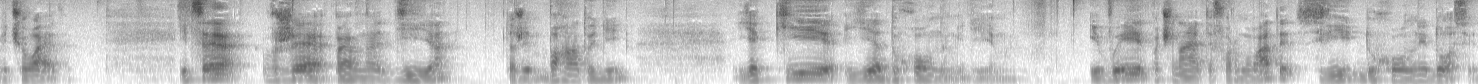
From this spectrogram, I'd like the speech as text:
відчуваєте. І це вже певна дія, навіть багато дій, які є духовними діями. І ви починаєте формувати свій духовний досвід.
